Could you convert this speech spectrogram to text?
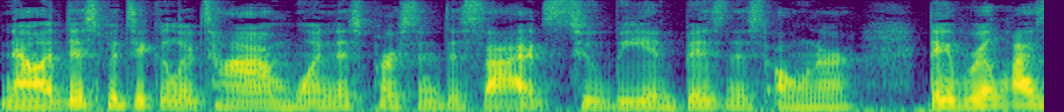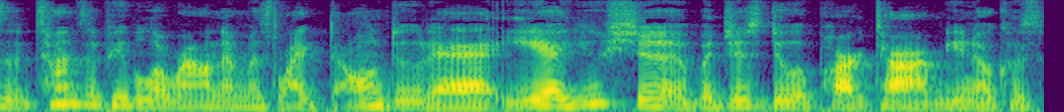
Now, at this particular time, when this person decides to be a business owner, they realize that tons of people around them is like, don't do that. Yeah, you should, but just do it part time, you know, because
